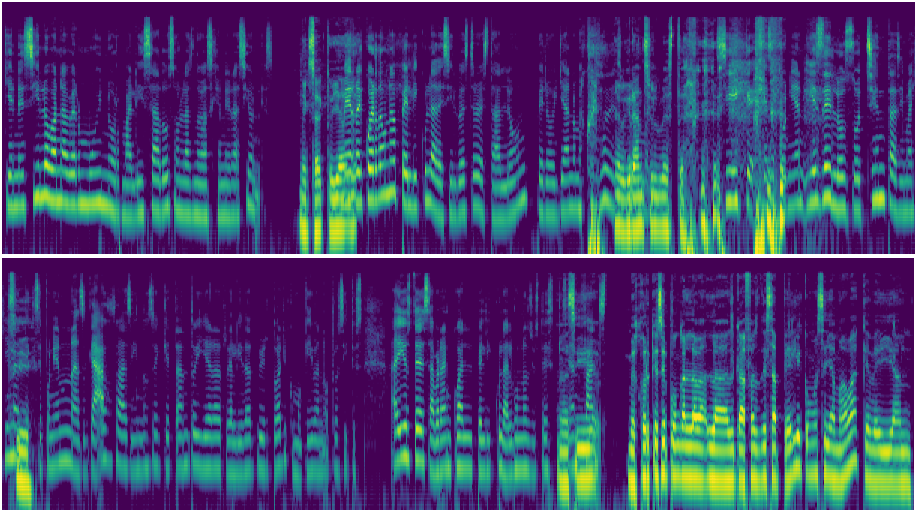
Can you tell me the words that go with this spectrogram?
quienes sí lo van a ver muy normalizado son las nuevas generaciones. Exacto, ya. Me recuerda una película de Sylvester Stallone, pero ya no me acuerdo de El gran Sylvester. Sí, que, se ponían, y es de los ochentas, imagínate, que se ponían unas gafas y no sé qué tanto, y era realidad virtual y como que iban a otros sitios. Ahí ustedes sabrán cuál película, algunos de ustedes que sean fans. Mejor que se pongan las gafas de esa peli, ¿cómo se llamaba? Que veían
